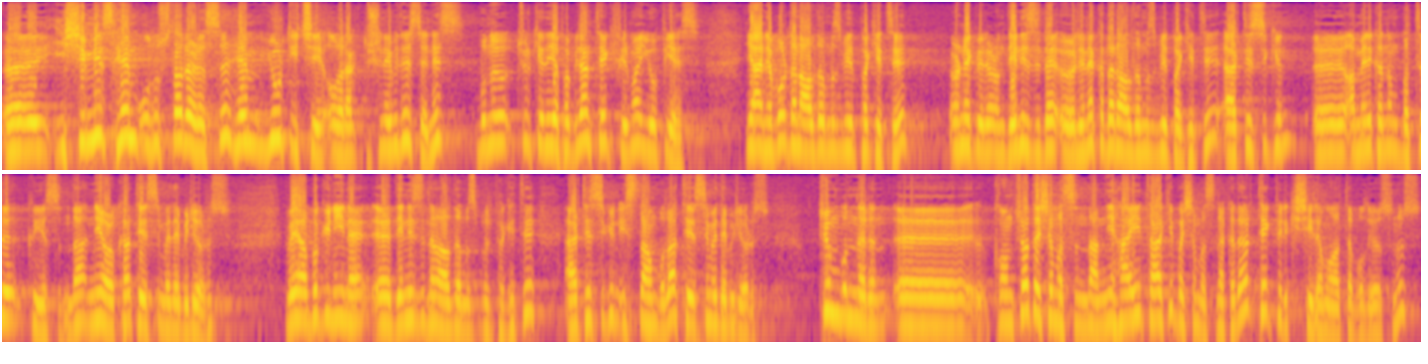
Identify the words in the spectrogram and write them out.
Ee, işimiz hem uluslararası hem yurt içi olarak düşünebilirseniz bunu Türkiye'de yapabilen tek firma UPS. Yani buradan aldığımız bir paketi, örnek veriyorum Denizli'de öğlene kadar aldığımız bir paketi ertesi gün e, Amerika'nın batı kıyısında New York'a teslim edebiliyoruz. Veya bugün yine e, Denizli'den aldığımız bir paketi ertesi gün İstanbul'a teslim edebiliyoruz. Tüm bunların e, kontrat aşamasından nihai takip aşamasına kadar tek bir kişiyle muhatap oluyorsunuz.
